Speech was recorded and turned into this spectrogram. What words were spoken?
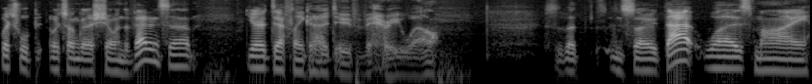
which will be, which I'm going to show in the veteran setup, you're definitely going to do very well. So, but, and so that was my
